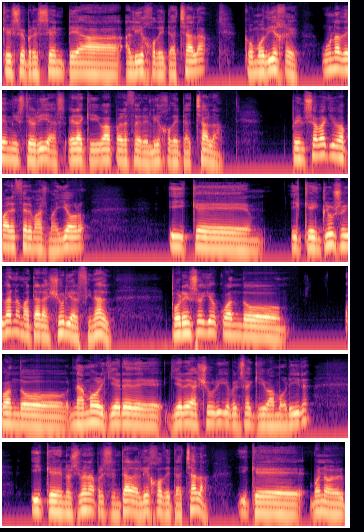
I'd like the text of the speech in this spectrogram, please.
que se presente al hijo de Tachala. Como dije, una de mis teorías era que iba a aparecer el hijo de Tachala. Pensaba que iba a aparecer más mayor y que y que incluso iban a matar a Shuri al final. Por eso yo cuando cuando Namor hiere a Shuri yo pensé que iba a morir y que nos iban a presentar al hijo de T'Challa y que bueno,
